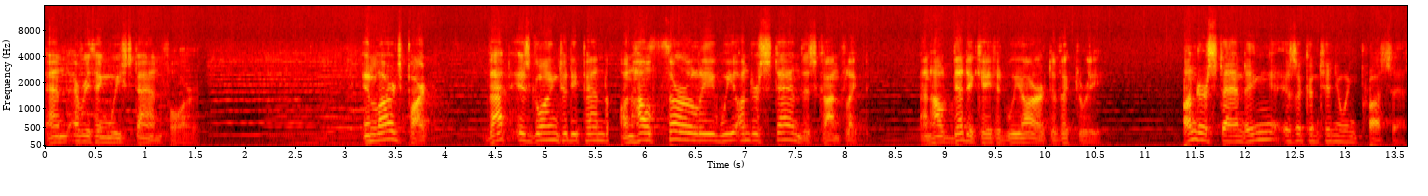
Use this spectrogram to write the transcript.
and everything we stand for? In large part, that is going to depend on how thoroughly we understand this conflict and how dedicated we are to victory. Understanding is a continuing process,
